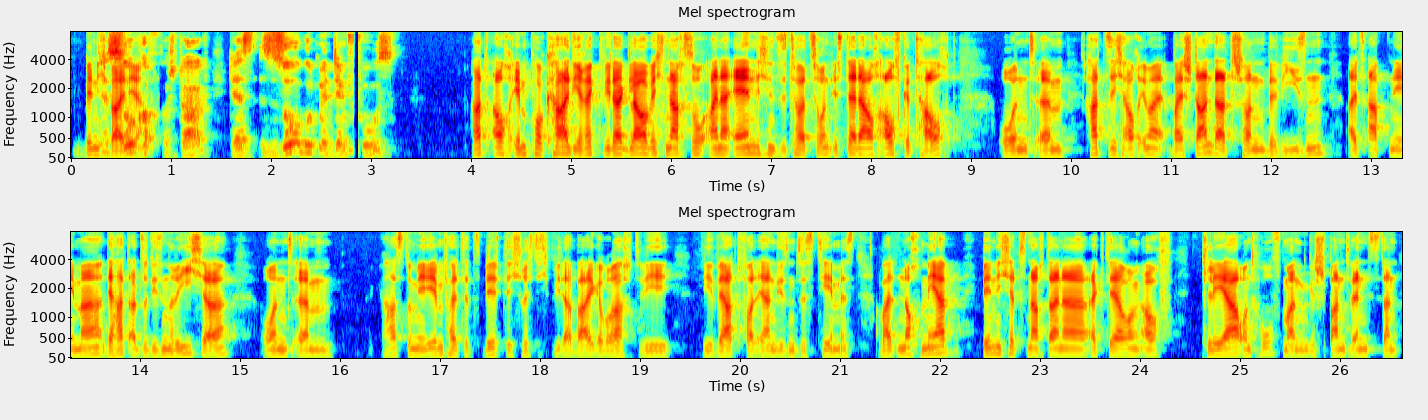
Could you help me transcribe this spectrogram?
Bin ich der bei ist so dir. kopfballstark, der ist so gut mit dem Fuß. Hat auch im Pokal direkt wieder, glaube ich, nach so einer ähnlichen Situation ist der da auch aufgetaucht und ähm, hat sich auch immer bei Standards schon bewiesen als Abnehmer. Der hat also diesen Riecher und ähm, hast du mir ebenfalls jetzt bildlich richtig wieder beigebracht, wie, wie wertvoll er in diesem System ist. Aber noch mehr bin ich jetzt nach deiner Erklärung auf Player und Hofmann gespannt, wenn es dann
